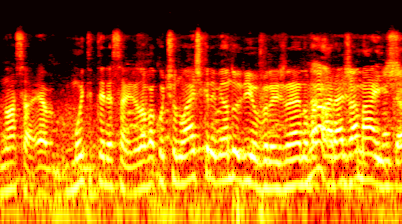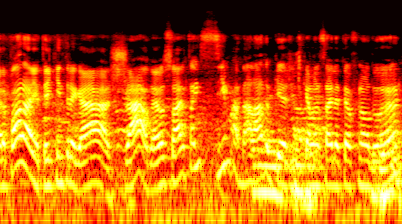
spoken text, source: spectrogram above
Nossa, é muito interessante. Ela vai continuar escrevendo livros, né? Não, vai parar jamais. Não quero parar, eu tenho que entregar já. O Dael Soares tá em cima da lata, porque a gente quer lançar ele até o final do ano.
